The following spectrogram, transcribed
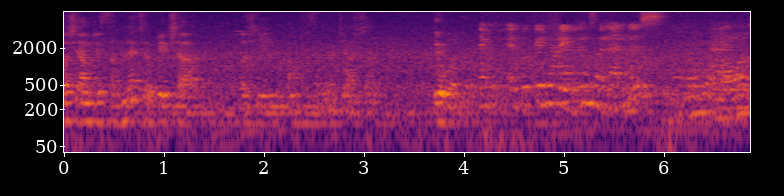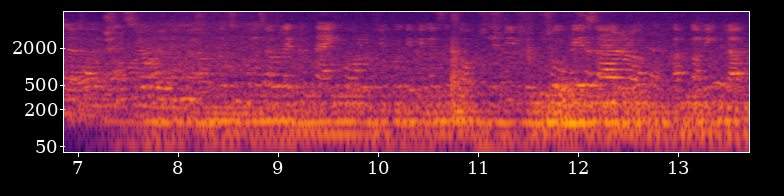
अशी आमची अपेक्षा अशी आमची आशा. देव बरें Showcase our upcoming Fernandez,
